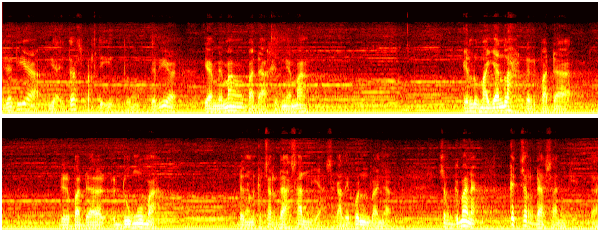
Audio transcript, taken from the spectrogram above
Jadi ya ya itu seperti itu. Jadi ya ya memang pada akhirnya mah ya lumayan lah daripada daripada dungu mah dengan kecerdasan ya sekalipun banyak. Sebagaimana kecerdasan kita.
